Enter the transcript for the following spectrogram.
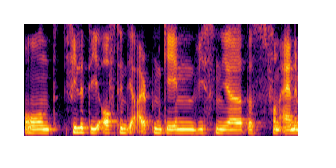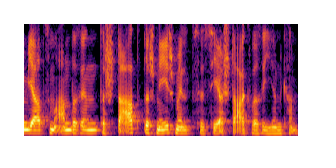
und viele, die oft in die Alpen gehen, wissen ja, dass von einem Jahr zum anderen der Start der Schneeschmelze sehr stark variieren kann.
